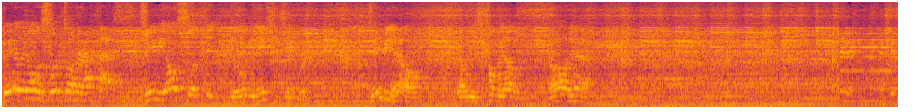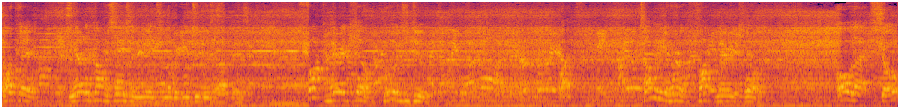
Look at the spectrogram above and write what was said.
Bayley almost slipped on her ass. JBL slipped it the elimination chamber. JBL. That when he's coming out. Oh yeah. Okay. We had a conversation me and some other YouTubers out there. Fuck Mary Kill. Who would you do? What? Tell me you heard of Fuck Mary Kill. Oh, that show?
